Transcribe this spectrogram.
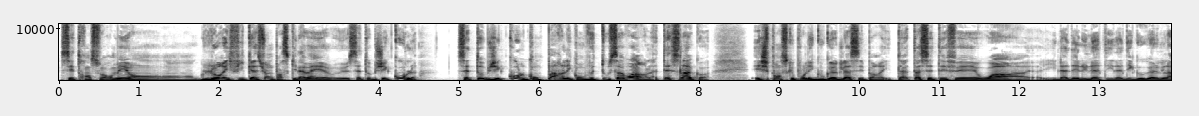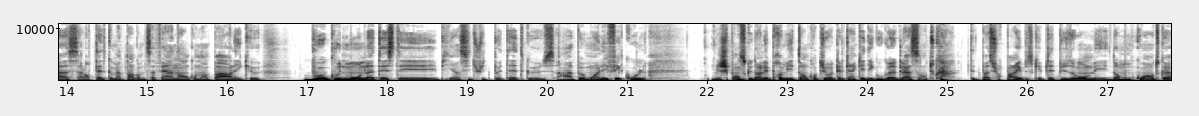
s'est transformée en, en glorification parce qu'il avait euh, cet objet cool. Cet objet cool qu'on parle et qu'on veut tout savoir, la Tesla, quoi. Et je pense que pour les Google Glass, c'est pareil. T'as, t'as cet effet, waouh, il a des lunettes, il a des Google Glass. Alors peut-être que maintenant, comme ça fait un an qu'on en parle et que beaucoup de monde l'a testé, et puis ainsi de suite, peut-être que ça a un peu moins l'effet cool. Mais je pense que dans les premiers temps, quand tu vois quelqu'un qui a des Google Glass, en tout cas, peut-être pas sur Paris parce qu'il y a peut-être plus de monde, mais dans mon coin, en tout cas,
